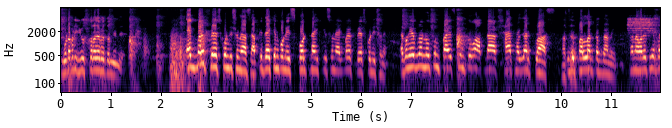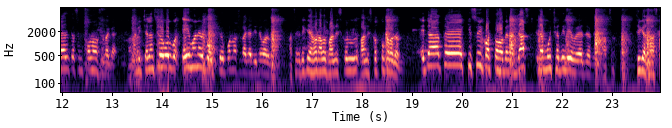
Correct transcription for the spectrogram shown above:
মোটামুটি ইউজ করা যাবে তো নিলে? একবারে ফ্রেশ কন্ডিশনে আছে। আপনি দেখেন কোনো স্পট নাই কিছু না একবারে ফ্রেশ কন্ডিশনে এবং এগুলো নতুন প্রাইস কিন্তু আপনার সাত হাজার প্লাস আচ্ছা। শুধু পার্লারটার দামই। কারণ আমাদের থেকে প্রাইস দিতেছেন পনেরোশো টাকায়। আমি চ্যালেঞ্জ করে বলব এই মানের বই কেউ পনেরোশো টাকা দিতে পারবে আচ্ছা এটা কি এখন আবার বার্নিশ করলে বার্নিশ করতে করা যাবে? এটাতে কিছুই করতে হবে না জাস্ট এটা মুছে দিলেই হয়ে যাবে। আচ্ছা ঠিক আছে আজকে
